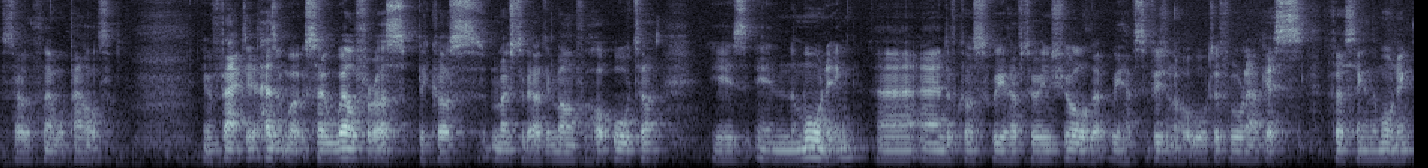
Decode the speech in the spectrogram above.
solar thermal panels. In fact, it hasn't worked so well for us because most of our demand for hot water is in the morning uh, and of course we have to ensure that we have sufficient hot water for all our guests first thing in the morning.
